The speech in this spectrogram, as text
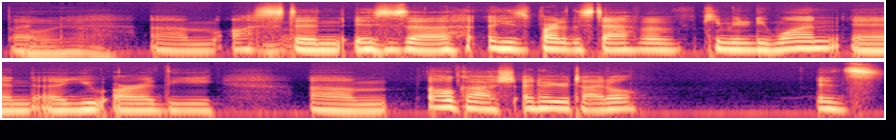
But Oh yeah. um, Austin is uh, he's part of the staff of Community One, and uh, you are the um, oh gosh, I know your title. It's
